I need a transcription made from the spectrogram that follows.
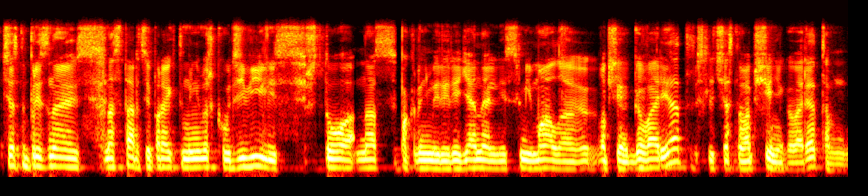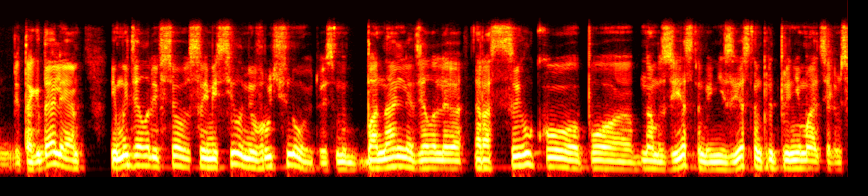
честно признаюсь, на старте проекта мы немножко удивились, что нас, по крайней мере, региональные СМИ мало вообще говорят, если честно, вообще не говорят там и так далее. И мы делали все своими силами вручную. То есть мы банально делали рассылку по нам известным и неизвестным предпринимателям с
